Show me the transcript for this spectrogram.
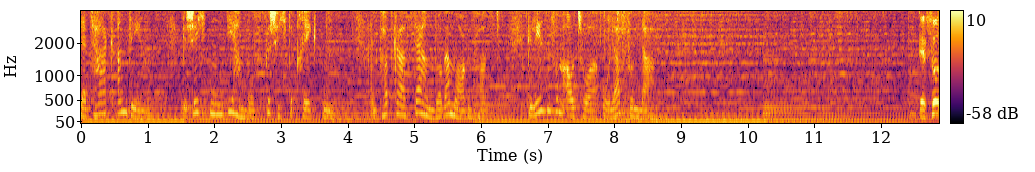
Der Tag an dem. Geschichten, die Hamburgs Geschichte prägten. Ein Podcast der Hamburger Morgenpost. Gelesen vom Autor Olaf Funder. Der 4.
